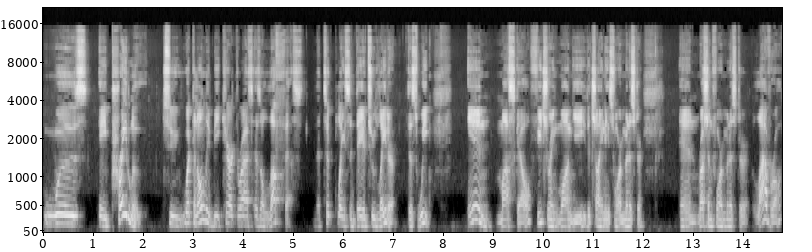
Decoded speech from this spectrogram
was a prelude to what can only be characterized as a love fest that took place a day or two later this week in Moscow, featuring Wang Yi, the Chinese foreign minister, and Russian foreign minister Lavrov.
